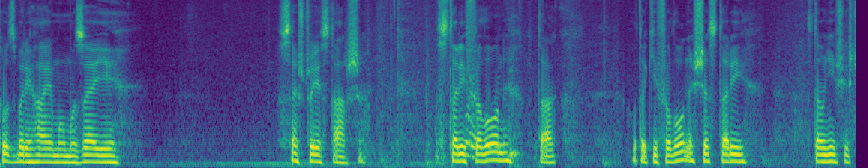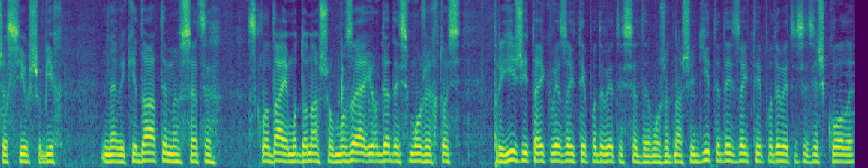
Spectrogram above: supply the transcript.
тут зберігаємо в музеї все, що є старше. Старі фелони, так. Отакі фелони ще старі з давніших часів, щоб їх не викидати. Ми все це складаємо до нашого музею, де десь може хтось приїжджий, так як ви зайти подивитися, де можуть наші діти десь зайти, подивитися зі школи.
